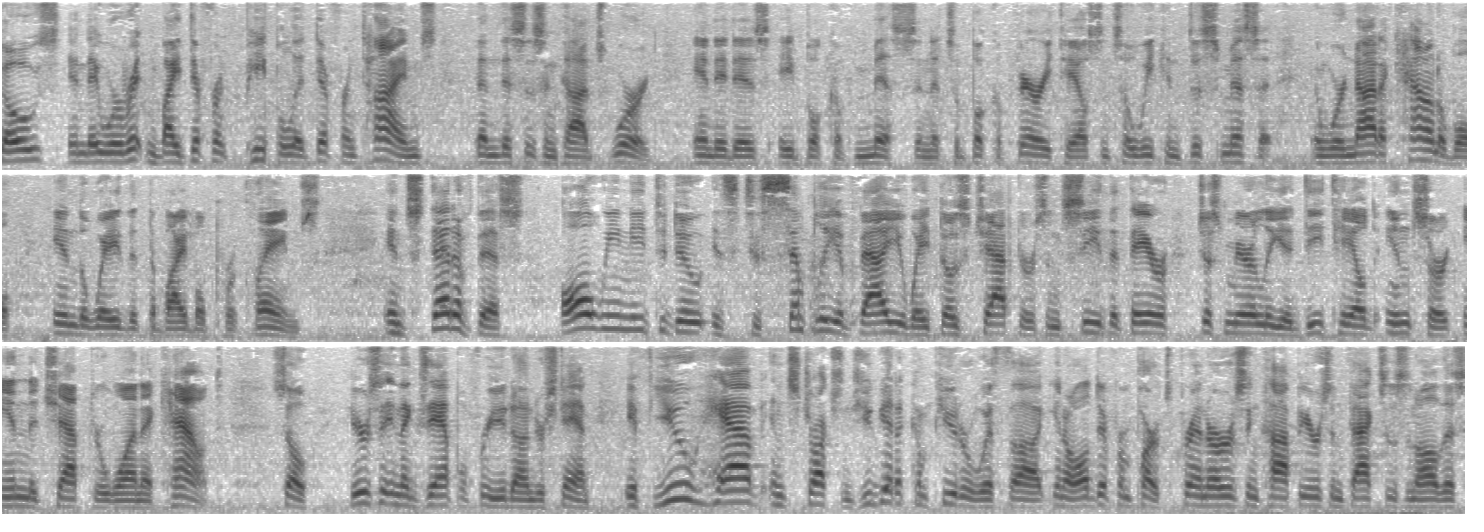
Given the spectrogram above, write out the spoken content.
those, and they were written by different people at different times, then this isn't God's Word. And it is a book of myths, and it's a book of fairy tales, and so we can dismiss it. And we're not accountable in the way that the Bible proclaims. Instead of this, all we need to do is to simply evaluate those chapters and see that they are just merely a detailed insert in the chapter 1 account. So here's an example for you to understand. If you have instructions, you get a computer with uh, you know all different parts, printers and copiers and faxes and all this,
